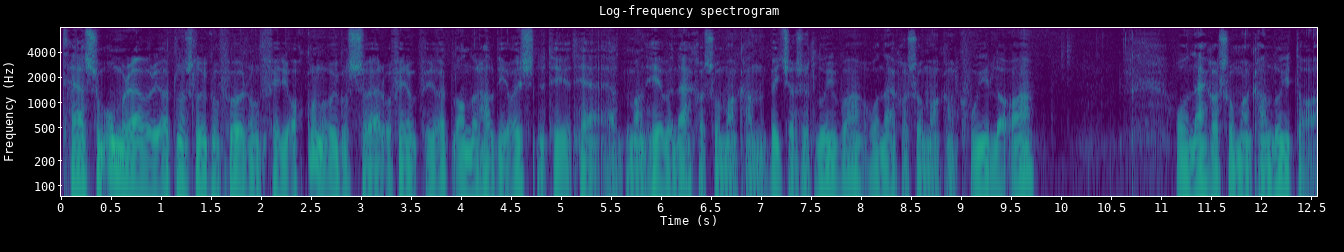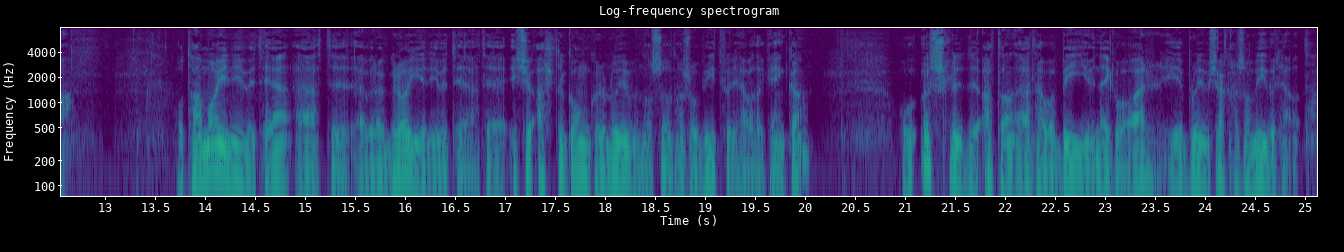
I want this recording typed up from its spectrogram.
det som omrøver i öllum slukum førum fyrir okkun og gos svær og fyrir, fyrir öll andre halde i øysni til det at man hever nekka som man kan bytja sitt luiva og nekka som man kan kvila av og nekka som man kan luita av. Og ta meg inn i vi til at jeg vil ha grøyer i vi til at jeg ikke alltid gonger i løyven og så har så vidt for jeg har det genka. Og østlydde at han er at han var bi i nekvar, jeg ble jo ikke akkurat som vi vil ha det.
